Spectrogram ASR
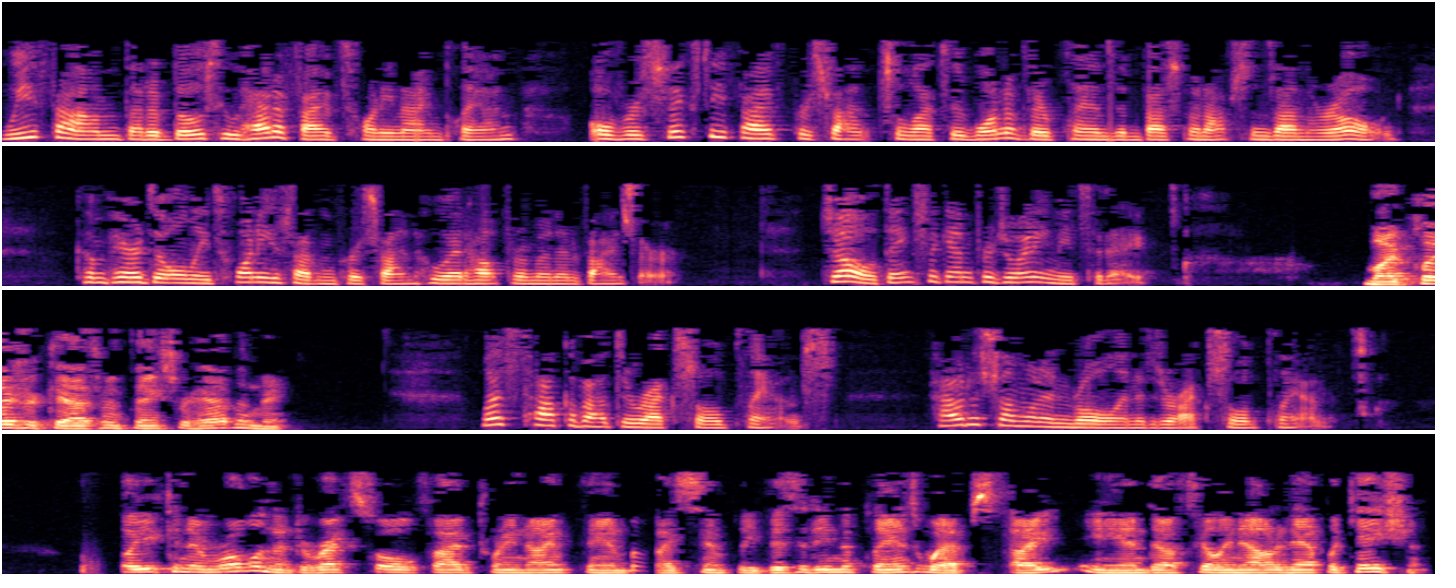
we found that of those who had a 529 plan, over 65% selected one of their plan's investment options on their own, compared to only 27% who had help from an advisor. Joe, thanks again for joining me today. My pleasure, Catherine. Thanks for having me. Let's talk about direct sold plans. How does someone enroll in a direct sold plan? Well, you can enroll in a direct sold 529 plan by simply visiting the plan's website and uh, filling out an application.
